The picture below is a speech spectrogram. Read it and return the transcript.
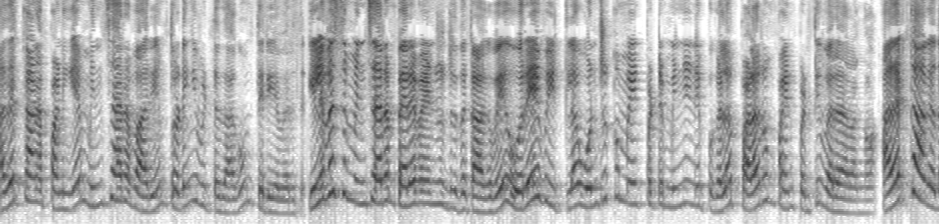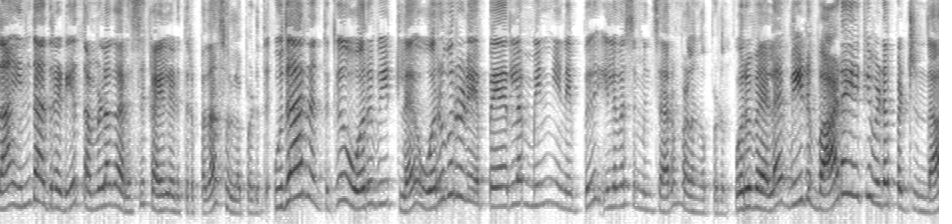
அதற்கான பணியை மின்சார வாரியம் தொடங்கிவிட்டதாகவும் தெரிய வருது. இலவச மின்சாரம் பெற வேண்டும்ன்றதுக்காக வேண்டும்ன்றதுக்காகவே ஒரே வீட்டில் ஒன்றுக்கும் மேற்பட்ட மின் இணைப்புகளை பலரும் பயன்படுத்தி வராங்களாம். அதற்காக தான் இந்த அதிரடியை தமிழக அரசு கையில் எடுத்திருப்பதா சொல்லப்படுது. உதாரணத்துக்கு ஒரு வீட்டில் ஒருவருடைய பெயர்ல மின் இணைப்பு இலவச மின்சாரம் வழங்கப்படும். ஒருவேளை வீடு வாடகைக்கு விடப்பட்டிருந்தா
